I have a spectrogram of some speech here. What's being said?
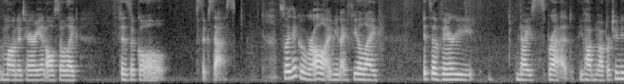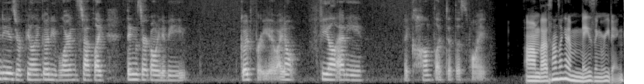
monetary and also like physical success. So I think overall, I mean, I feel like it's a very nice spread. You have new opportunities, you're feeling good, you've learned stuff, like things are going to be good for you. I don't feel any like conflict at this point. Um, that sounds like an amazing reading.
